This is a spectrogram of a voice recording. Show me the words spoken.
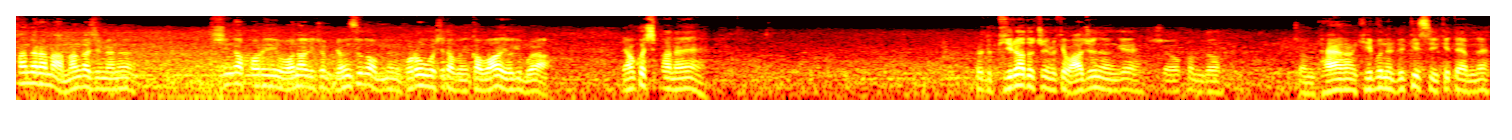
카메라만 안 망가지면은 싱가포르이 워낙에 좀 변수가 없는 그런 곳이다 보니까 와, 여기 뭐야. 양꼬치 파네. 그래도 비라도 좀 이렇게 와주는 게 조금 더 좀 다양한 기분을 느낄 수 있기 때문에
